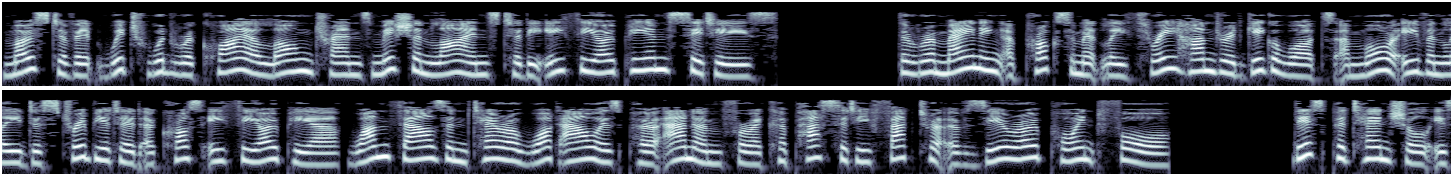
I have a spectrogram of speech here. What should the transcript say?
most of it which would require long transmission lines to the Ethiopian cities. The remaining approximately 300 gigawatts are more evenly distributed across Ethiopia 1000 terawatt-hours per annum for a capacity factor of 0.4. This potential is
